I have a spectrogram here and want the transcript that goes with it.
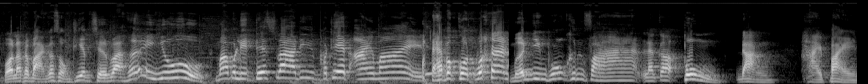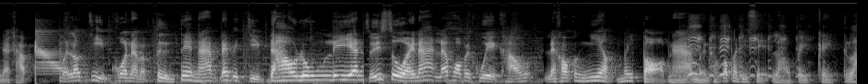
เพราะรัฐบาลก็ส่งเทียบเชิญว่า เฮ้ยยูมาผลิตเทสลาที่ประเทศไอไหมแต่ปรากฏว่าเหมือนยิงพลุขึ้นฟ้าแล้วก็ปุ้งดังหายไปนะครับ เหมือนเราจีบคนอะแบบตื่นเต้นนะ ได้ไปจีบดาวโรงเรียนสวยๆนะ แล้วพอไปคุยกับเขาแล้วเขาก็เงียบไม่ตอบนะ เหมือนเขาก็ปฏิเสธเราไปไกล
